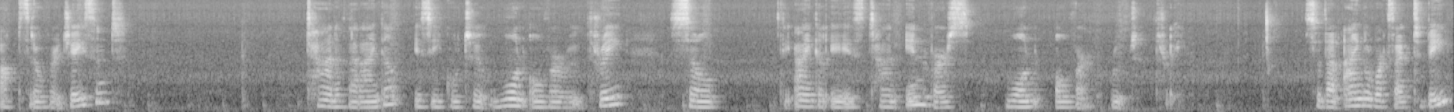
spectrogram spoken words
opposite over adjacent. Tan of that angle is equal to 1 over root 3. So the angle is tan inverse 1 over root 3. So that angle works out to be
